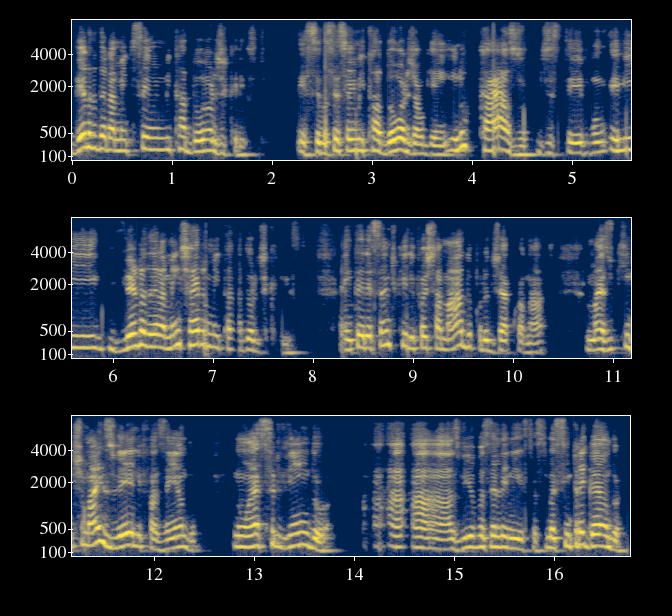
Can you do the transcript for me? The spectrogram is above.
verdadeiramente ser um imitador de Cristo. E se você ser um imitador de alguém. E no caso de Estevão, ele verdadeiramente era um imitador de Cristo. É interessante que ele foi chamado para o diaconato, mas o que a gente mais vê ele fazendo não é servindo as viúvas helenistas, mas se entregando.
